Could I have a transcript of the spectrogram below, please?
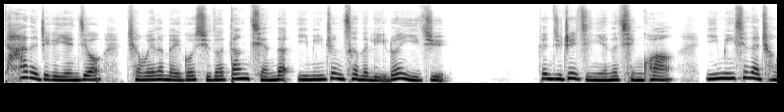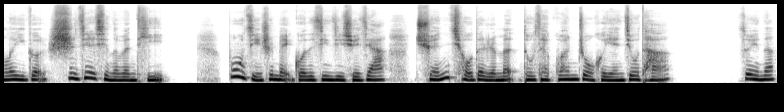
他的这个研究成为了美国许多当前的移民政策的理论依据。根据这几年的情况，移民现在成了一个世界性的问题，不仅是美国的经济学家，全球的人们都在关注和研究它。所以呢，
